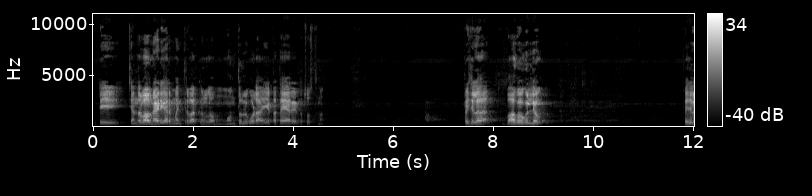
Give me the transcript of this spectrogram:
కాబట్టి చంద్రబాబు నాయుడు గారి మంత్రివర్గంలో మంత్రులు కూడా ఎట్ట తయారయ్యారో చూస్తున్నాం. ప్రజల బాగోగులు లేవు. ప్రజల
